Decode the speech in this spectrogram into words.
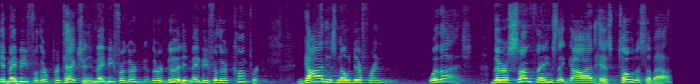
It may be for their protection, it may be for their, their good, it may be for their comfort. God is no different with us. There are some things that God has told us about,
